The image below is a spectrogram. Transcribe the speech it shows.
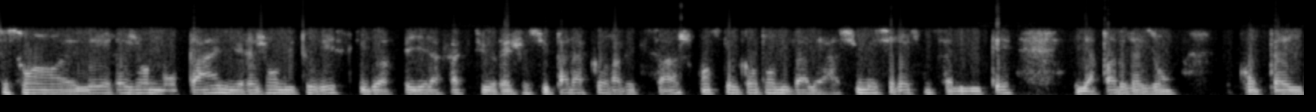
ce sont les régions de montagne, les régions du tourisme qui doivent payer la facture. Et je suis pas d'accord avec ça. Je pense que le canton du Valais a assumé ses responsabilités. Il n'y a pas de raison qu'on paye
